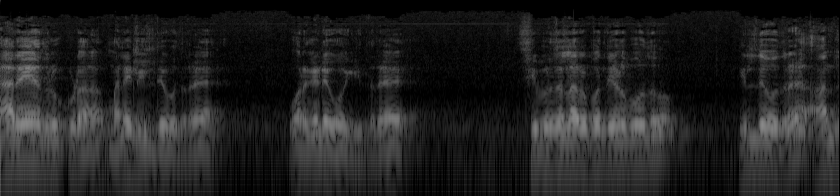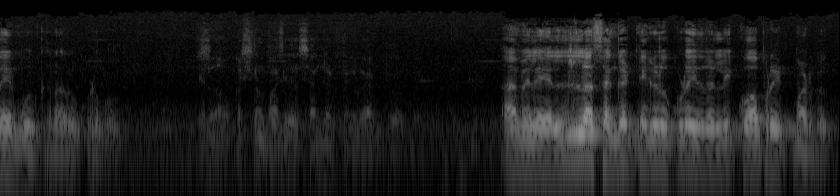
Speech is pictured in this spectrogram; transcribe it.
ಯಾರೇ ಆದರೂ ಕೂಡ ಮನೇಲಿ ಇಲ್ಲದೆ ಹೋದರೆ, ಹೊರಗಡೆ ಹೋಗಿದ್ರೆ, ಶಿಬಿರದಲ್ಲಾರು ಬಂದು ಹೇಳ್ಬೋದು ಇಲ್ಲದೆ ಹೋದರೆ ಆನ್ಲೈನ್ ಮೂಲಕನಾದ್ರು ಕೊಡ್ಬೋದು. ಆಮೇಲೆ ಎಲ್ಲ ಸಂಘಟನೆಗಳು ಕೂಡ ಇದರಲ್ಲಿ ಕೋಆಪರೇಟ್ ಮಾಡಬೇಕು.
